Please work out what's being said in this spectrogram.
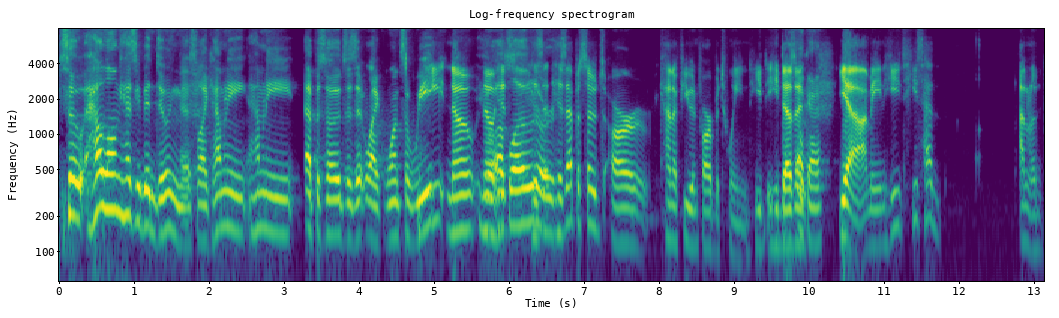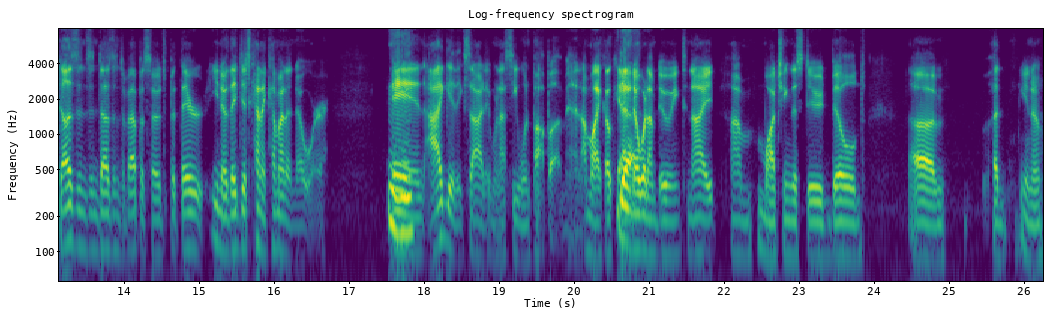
So, how long has he been doing this? Like, how many how many episodes is it? Like once a week? He, no, no. His, upload, his, or- his episodes are kind of few and far between. He he doesn't. Okay. Yeah, I mean he he's had I don't know dozens and dozens of episodes, but they're you know they just kind of come out of nowhere. Mhm. And I get excited when I see one pop up, man. I'm like, okay, Yeah. I know what I'm doing tonight. I'm watching this dude build, um, a you know,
